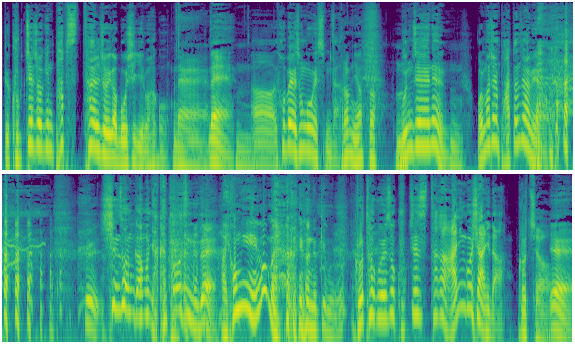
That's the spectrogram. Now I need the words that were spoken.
그 국제적인 팝스타를 저희가 모시기로 하고 네. 네 음. 어, 섭외에 성공했습니다. 그럼요. 또 음. 문제는 음. 얼마 전에 봤던 사람이에요. 그 신선감은 약간 떨어지는데 아 형이에요? 막 약간 이런 느낌으로. 그렇다고 해서 국제 스타가 아닌 것이 아니다. 그렇죠. 예,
